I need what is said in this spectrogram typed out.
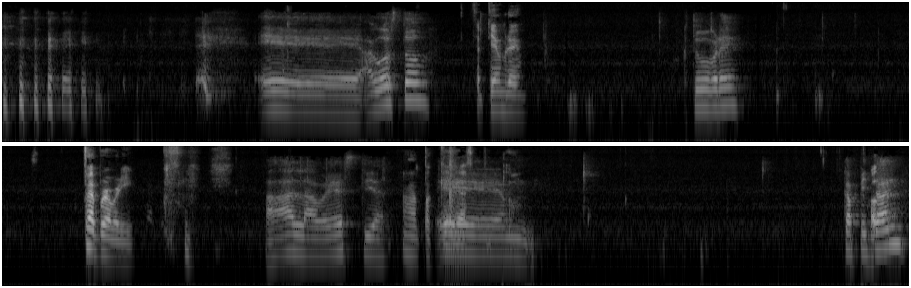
eh, agosto, Septiembre. octubre. February. Ah, la bestia. Ah, para que veas. Em, capitán.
